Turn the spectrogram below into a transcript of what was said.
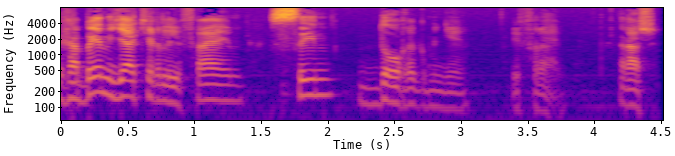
Рабен Якерли Ефраим, сын дорог мне Ефраим. Раш.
